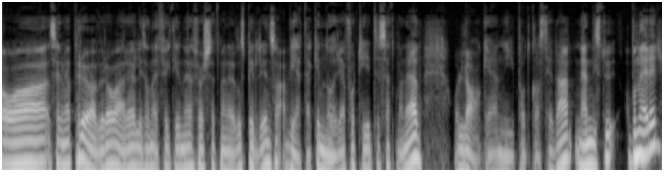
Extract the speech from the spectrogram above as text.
Og selv om jeg prøver å være litt sånn effektiv når jeg først setter meg ned og spiller inn, så vet jeg ikke når jeg får tid til å sette meg ned og lage en ny podkast til deg. Men hvis du abonnerer,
